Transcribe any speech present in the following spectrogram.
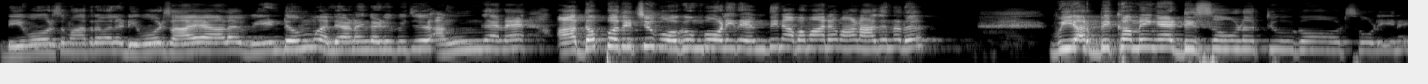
ഡിവോഴ്സ് മാത്രമല്ല ഡിവോഴ്സ് ആയ ആളെ വീണ്ടും കല്യാണം കഴിപ്പിച്ച് അങ്ങനെ അതപ്പതിച്ചു പോകുമ്പോൾ ഇത് എന്തിന് അപമാനമാണ് ആകുന്നത് we are becoming a dishonour to God സോളീനെ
